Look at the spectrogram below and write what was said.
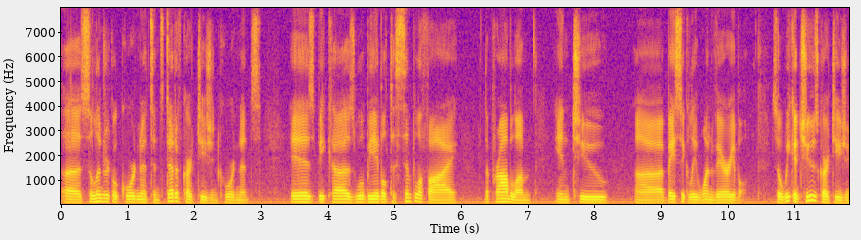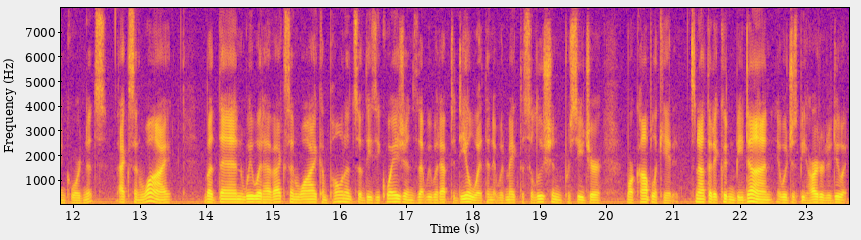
uh, cylindrical coordinates instead of Cartesian coordinates is because we'll be able to simplify the problem into uh, basically one variable. So we could choose Cartesian coordinates, x and y, but then we would have x and y components of these equations that we would have to deal with and it would make the solution procedure more complicated. It's not that it couldn't be done, it would just be harder to do it.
